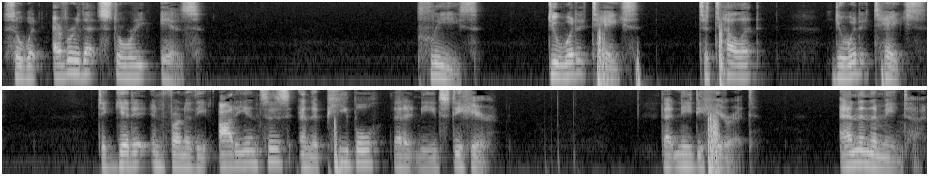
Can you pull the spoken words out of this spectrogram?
So, whatever that story is, please do what it takes to tell it, do what it takes to get it in front of the audiences and the people that it needs to hear that need to hear it. And in the meantime,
